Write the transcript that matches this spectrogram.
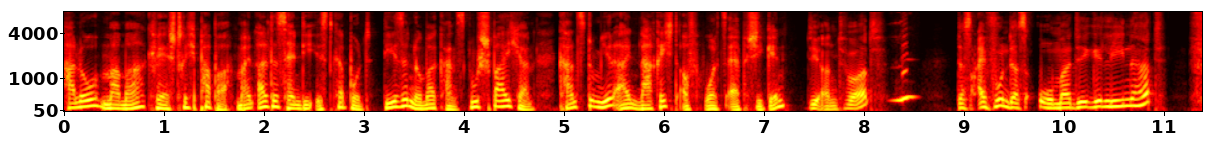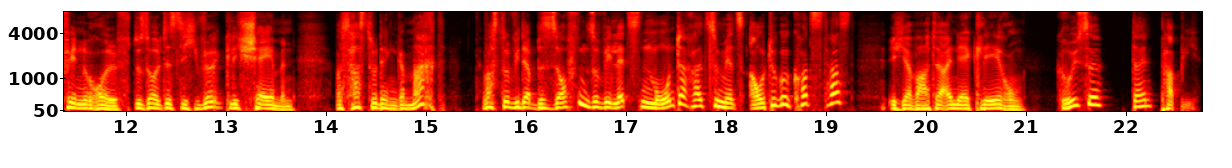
Hallo Mama, Querstrich Papa, mein altes Handy ist kaputt. Diese Nummer kannst du speichern. Kannst du mir eine Nachricht auf WhatsApp schicken? Die Antwort? Das iPhone, das Oma dir geliehen hat? Finn Rolf, du solltest dich wirklich schämen. Was hast du denn gemacht? Warst du wieder besoffen, so wie letzten Montag, als du mir ins Auto gekotzt hast? Ich erwarte eine Erklärung. Grüße, dein Papi.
